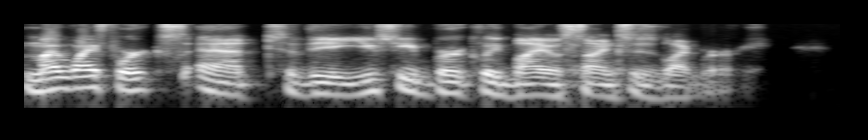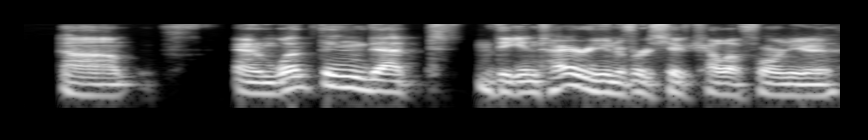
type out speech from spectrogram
my wife works at the UC Berkeley Biosciences Library. Um, and one thing that the entire University of California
